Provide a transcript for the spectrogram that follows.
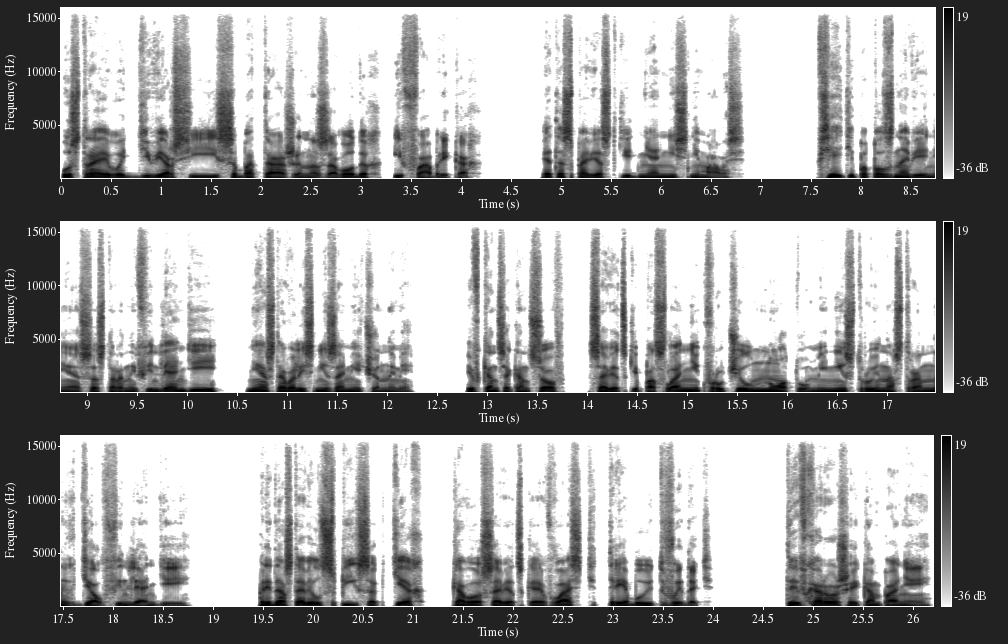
устраивать диверсии и саботажи на заводах и фабриках. Это с повестки дня не снималось. Все эти поползновения со стороны Финляндии не оставались незамеченными. И в конце концов советский посланник вручил ноту министру иностранных дел Финляндии. Предоставил список тех, кого советская власть требует выдать. «Ты в хорошей компании»,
